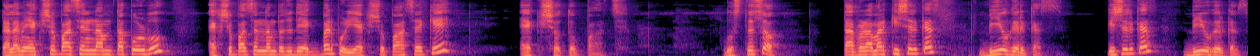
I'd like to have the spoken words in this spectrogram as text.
তাহলে আমি একশো পাঁচের নামটা পড়ব। একশো পাঁচের নামটা যদি একবার পড়ি, একশো পাঁচ একে একশত পাঁচ। বুঝতেছ? তারপর আমার কিসের কাজ? বিয়োগের কাজ। কিসের কাজ? বিয়োগের কাজ।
